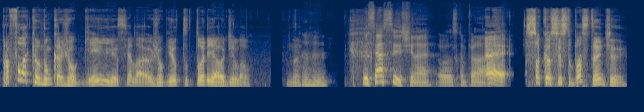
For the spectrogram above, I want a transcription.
pra falar que eu nunca joguei, sei lá, eu joguei o tutorial de LoL. Né? Uhum. Você assiste, né? Os campeonatos. É, só que eu assisto bastante.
